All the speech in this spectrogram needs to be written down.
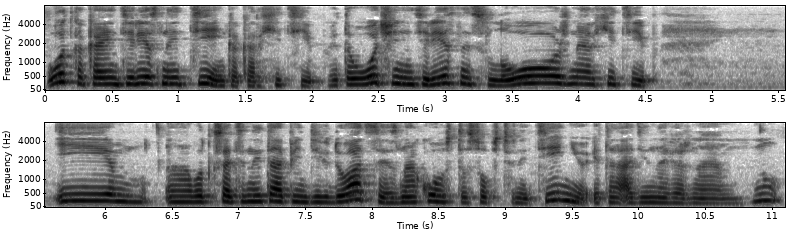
Вот какая интересная тень, как архетип. Это очень интересный, сложный архетип. И э, вот, кстати, на этапе индивидуации знакомство с собственной тенью – это один, наверное, ну,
